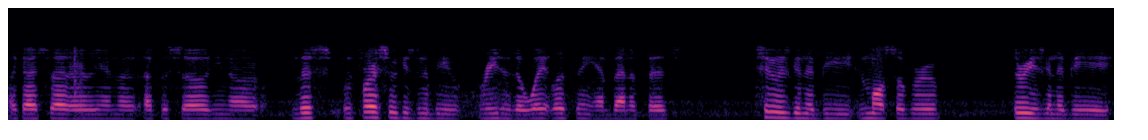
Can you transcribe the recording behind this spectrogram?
Like i said earlier in the episode you know this the first week is to be reasons of weightlifting and benefits. Two is to be muscle group. Three is to be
